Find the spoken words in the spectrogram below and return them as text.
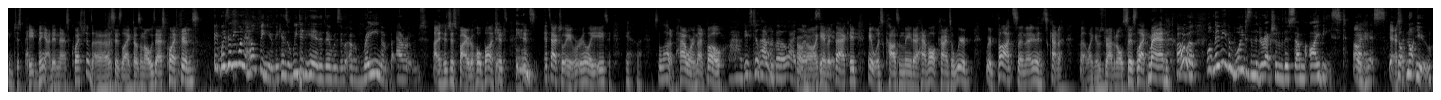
he just paid me. I didn't ask questions. Uh, like doesn't always ask questions. Was anyone helping you? Because we did hear that there was a, a rain of arrows. I just fired a whole bunch. It's it's it's actually really easy. Yeah, there's a lot of power in that bow. Wow. Do you still have the bow? I'd Oh love no, to I gave it back. It it was causing me to have all kinds of weird weird thoughts, and it's kind of felt like it was driving old Sislak mad. Oh well. Well, maybe you can point us in the direction of this um eye beast. Oh, Thaddeus. yes. Not not you.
